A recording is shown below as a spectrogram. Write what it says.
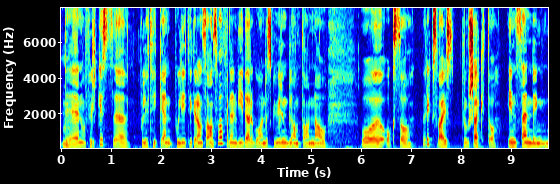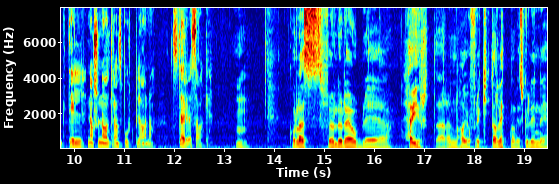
Det er nå fylkespolitikernes ansvar for den videregående skolen bl.a. Og, og også riksveiprosjekt og innsending til Nasjonal transportplan og større saker. Mm. Hvordan føler du det å bli hørt der. En har jo frykta litt når vi skulle inn i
